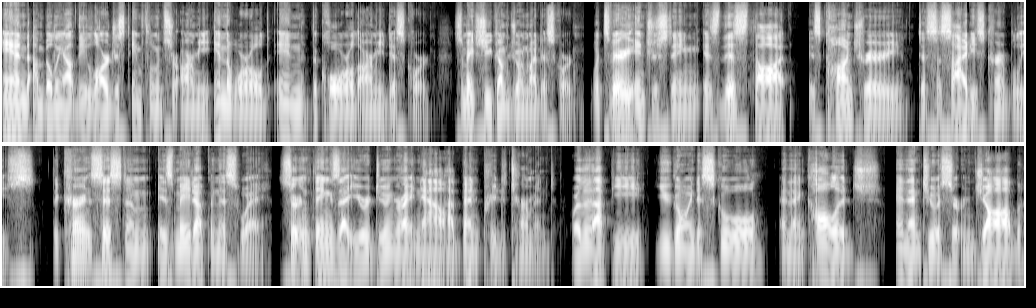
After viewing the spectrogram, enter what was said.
And I'm building out the largest influencer army in the world in the Cole World Army Discord. So make sure you come join my Discord. What's very interesting is this thought is contrary to society's current beliefs. The current system is made up in this way. Certain things that you are doing right now have been predetermined, whether that be you going to school and then college and then to a certain job,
